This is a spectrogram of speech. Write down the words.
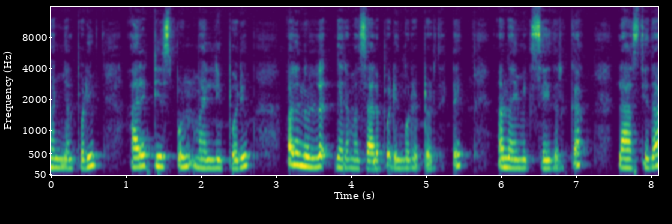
മഞ്ഞൾപ്പൊടിയും അര ടീസ്പൂൺ മല്ലിപ്പൊടിയും ഒരു നുള്ള് ഗരം മസാലപ്പൊടിയും കൂടെ ഇട്ട് കൊടുത്തിട്ട് നന്നായി മിക്സ് ചെയ്തെടുക്കുക. ലാസ്റ്റ് ഇതാ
